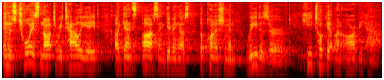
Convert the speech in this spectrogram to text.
In his choice not to retaliate against us and giving us the punishment we deserved, he took it on our behalf.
